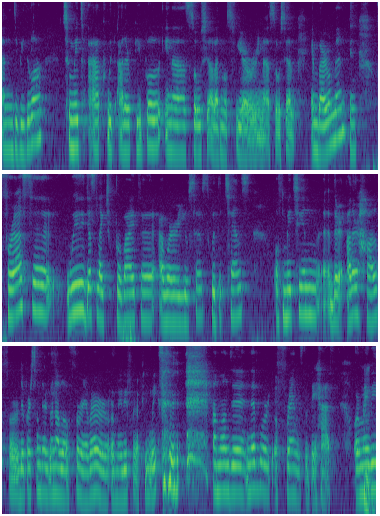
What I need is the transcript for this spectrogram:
an individual to meet up with other people in a social atmosphere or in a social environment. And for us, uh, we just like to provide uh, our users with the chance of meeting uh, their other half or the person they're gonna love forever or, or maybe for a few weeks among the network of friends that they have or hmm. maybe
